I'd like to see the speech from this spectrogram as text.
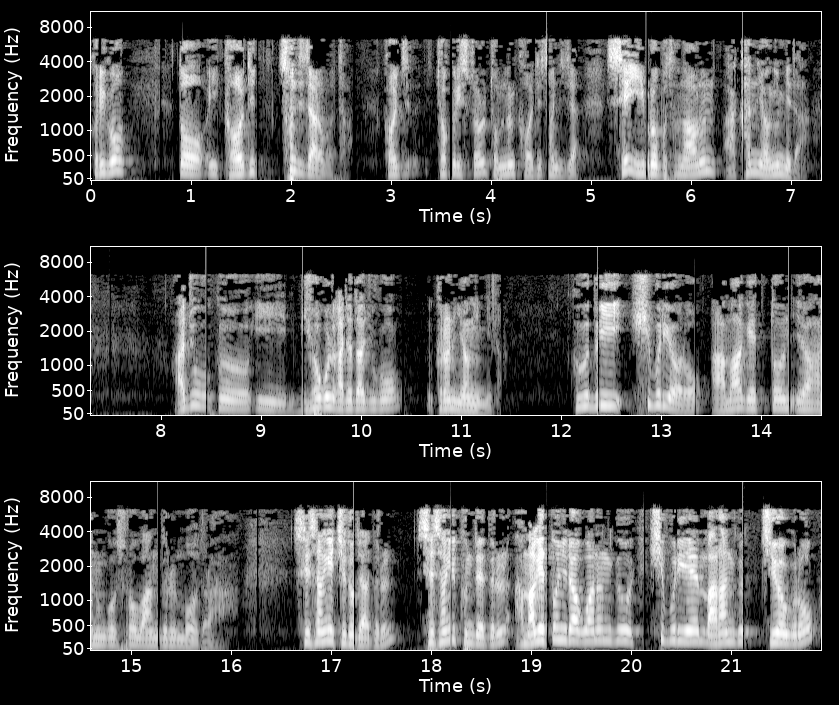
그리고 또 이 거짓 선지자로부터 거짓 적그리스도를 돕는 거짓 선지자 세 입으로부터 나오는 악한 영입니다. 아주 그 이 미혹을 가져다주고 그런 영입니다. 그들이 히브리어로 아마겟돈이라 하는 곳으로 왕들을 모으더라. 세상의 지도자들을 세상의 군대들을 아마겟돈이라고 하는 그 히브리에 말한 그 지역으로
